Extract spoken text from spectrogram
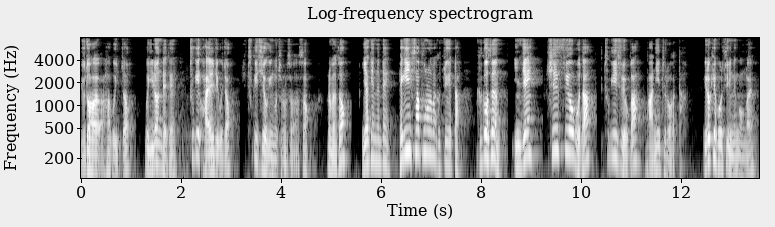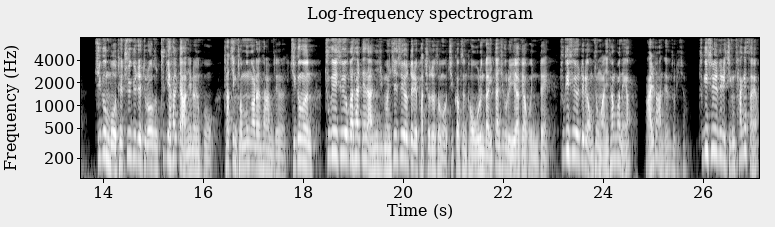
유도하고 있죠. 뭐 이런 데들 투기 과열지구죠. 투기 지역인 것처럼 써놨어. 그러면서 이야기했는데 124%나 급증했다. 그것은 이제 실수요보다 투기 수요가 많이 들어왔다. 이렇게 볼 수 있는 건가요? 지금 뭐 대출 규제 들어와서 투기할 때 아니라놓고 자칭 전문가라는 사람들 지금은 투기 수요가 살 때는 아니지만 실수요들이 받쳐져서 뭐 집값은 더 오른다 이딴 식으로 이야기하고 있는데 투기 수요들이 엄청 많이 산 거네요? 말도 안 되는 소리죠. 투기 수요들이 지금 사겠어요?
